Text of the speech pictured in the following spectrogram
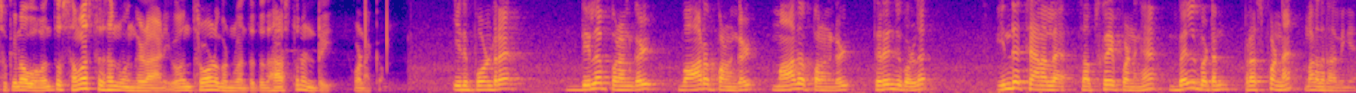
சுகினோ பவந்து சமஸ்த சன்மங்களாணி பவன் திரோண கொண்டு ததாஸ்து. நன்றி. வணக்கம். இது போன்ற தில பலன்கள் வார பலன்கள் மாத பலன்கள் தெரிஞ்சு கொள்ள இந்த சேனலை சப்ஸ்கிரைப் பண்ணுங்கள் பெல் பட்டன் ப்ரெஸ் பண்ண மறந்துடாதீங்க.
